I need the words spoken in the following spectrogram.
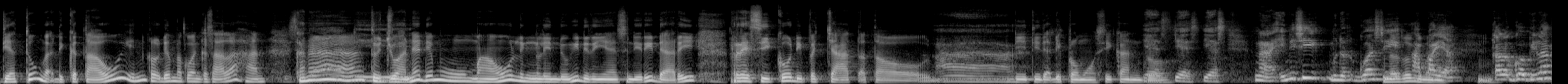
dia tuh nggak diketahuin kalau dia melakukan kesalahan karena jadi. tujuannya dia mau mau melindungi dirinya sendiri dari resiko dipecat atau Ah. di tidak dipromosikan bro Yes, yes, yes. Nah, ini sih menurut gua sih Menurut apa gimana? ya? Kalau gua bilang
